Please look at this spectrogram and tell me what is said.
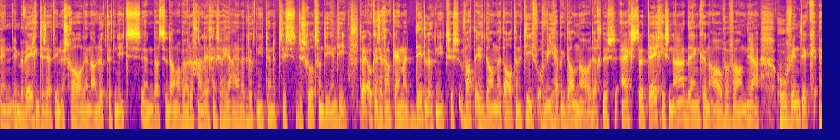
in, in, beweging te zetten in een school. En dan lukt het niet. En dat ze dan op hun rug gaan liggen en zeggen: ja, en het lukt niet. En het is de schuld van die en die. Terwijl je ook kan zeggen: oké, maar dit lukt niet. Dus wat is dan het alternatief? Of wie heb ik dan nodig? Dus echt strategisch nadenken over van ja, hoe vind ik uh,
